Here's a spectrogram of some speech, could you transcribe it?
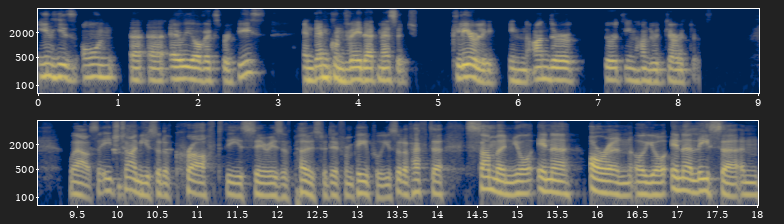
in his own uh, uh, area of expertise and then convey that message clearly in under 1300 characters Wow. So each time you sort of craft these series of posts for different people, you sort of have to summon your inner Oren or your inner Lisa and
